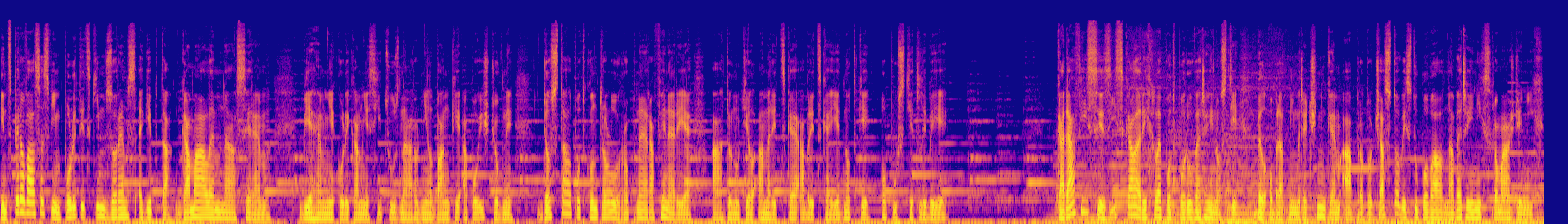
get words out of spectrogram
Inspiroval se svým politickým vzorem z Egypta, Gamálem Násirem. Během několika měsíců znárodnil banky a pojišťovny, dostal pod kontrolu ropné rafinerie a donutil americké a britské jednotky opustit Libii. Kadáfi si získal rychle podporu veřejnosti, byl obratným řečníkem a proto často vystupoval na veřejných schromážděních.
